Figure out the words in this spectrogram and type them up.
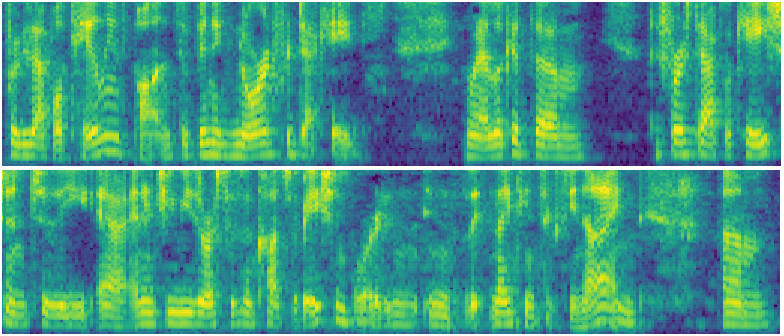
for example, tailings ponds have been ignored for decades when I look at the, the first application to the uh, Energy Resources and Conservation Board in, in 1969, um,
